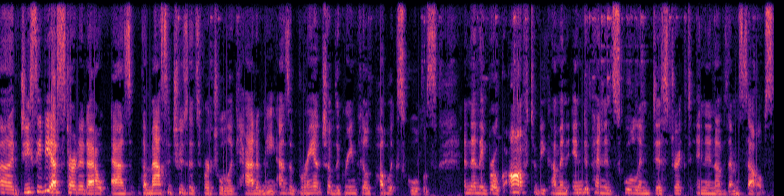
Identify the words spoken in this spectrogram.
Uh, GCVS started out as the Massachusetts Virtual Academy as a branch of the Greenfield Public Schools, and then they broke off to become an independent school and district in and of themselves.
